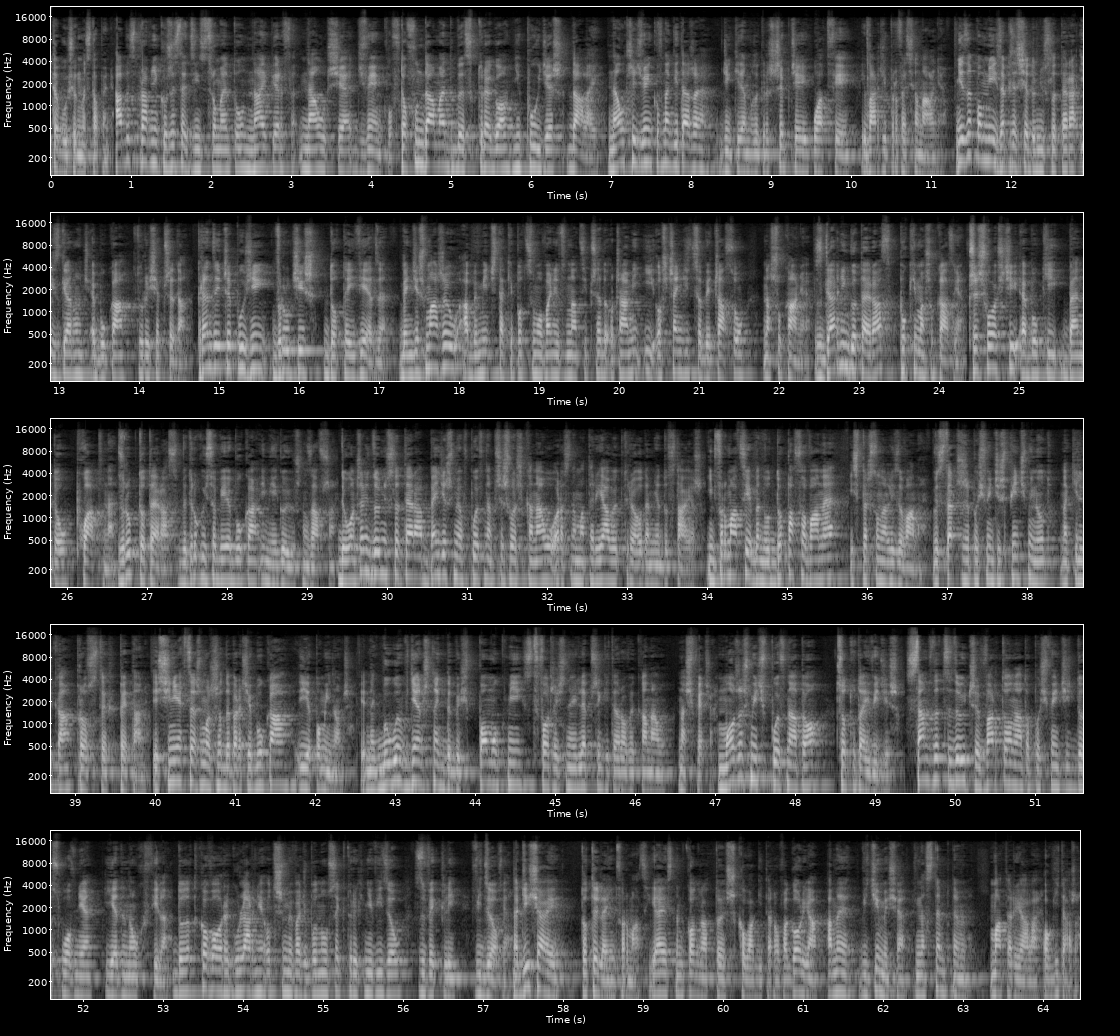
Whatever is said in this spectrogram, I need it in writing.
To był siódmy stopień. Aby sprawnie korzystać z instrumentu, najpierw naucz się dźwięków. To fundament, bez którego nie pójdziesz dalej. Naucz się dźwięków na gitarze, dzięki temu zagrasz szybciej, łatwiej i bardziej profesjonalnie. Nie zapomnij zapisać się do newslettera i zgarnąć e-booka, który się przyda. Prędzej czy później wrócisz do tej wiedzy. Będziesz marzył, aby mieć takie podsumowanie tonacji przed oczami i oszczędzić sobie czasu na szukanie. Zgarnij go teraz, póki masz okazję. W przyszłości e-booki będą płatne. Zrób to teraz. Wydrukuj sobie e-booka i miej go już na zawsze. Dołączając newslettera będziesz miał wpływ na przyszłość kanału oraz na materiały, które ode mnie dostajesz. Informacje będą dopasowane i spersonalizowane. Wystarczy, że poświęcisz 5 minut na kilka prostych pytań. Jeśli nie chcesz, możesz odebrać e-booka i je pominąć. Jednak byłbym wdzięczny, gdybyś pomógł mi stworzyć najlepszy gitarowy kanał na świecie. Możesz mieć wpływ na to, co tutaj widzisz. Sam zdecyduj, czy warto na to poświęcić dosłownie jedną chwilę. Dodatkowo regularnie otrzymywać bonusy, których nie widzą zwykli widzowie. Na dzisiaj to tyle informacji. Ja jestem Konrad, to jest Szkoła Gitarowa Goria, a my widzimy się w następnym materiale o gitarze.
